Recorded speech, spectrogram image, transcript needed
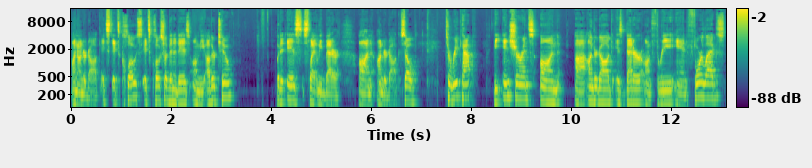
on underdog. It's it's close. It's closer than it is on the other two, but it is slightly better on Underdog. So to recap, the insurance on uh, Underdog is better on three and four legs.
